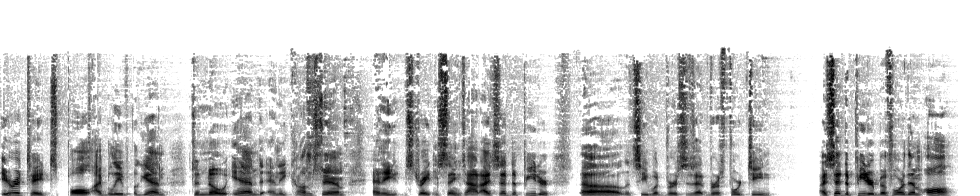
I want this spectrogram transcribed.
irritates paul i believe again to no end and he comes to him and he straightens things out. I said to peter uh, let's see what verse is that verse 14 i said to peter before them all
